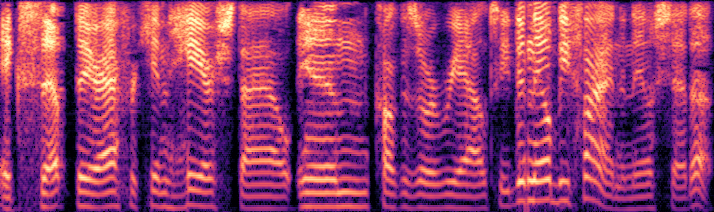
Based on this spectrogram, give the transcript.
accept their African hairstyle in Caucasoid reality, then they'll be fine and they'll shut up.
